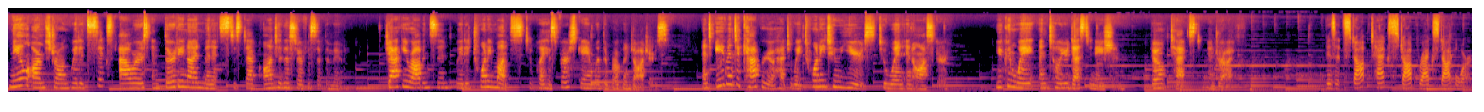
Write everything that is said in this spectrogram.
Neil Armstrong waited 6 hours and 39 minutes to step onto the surface of the moon. Jackie Robinson waited 20 months to play his first game with the Brooklyn Dodgers. And even DiCaprio had to wait 22 years to win an Oscar. You can wait until your destination. Don't text and drive. Visit stoptextsstopwrecks.org.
